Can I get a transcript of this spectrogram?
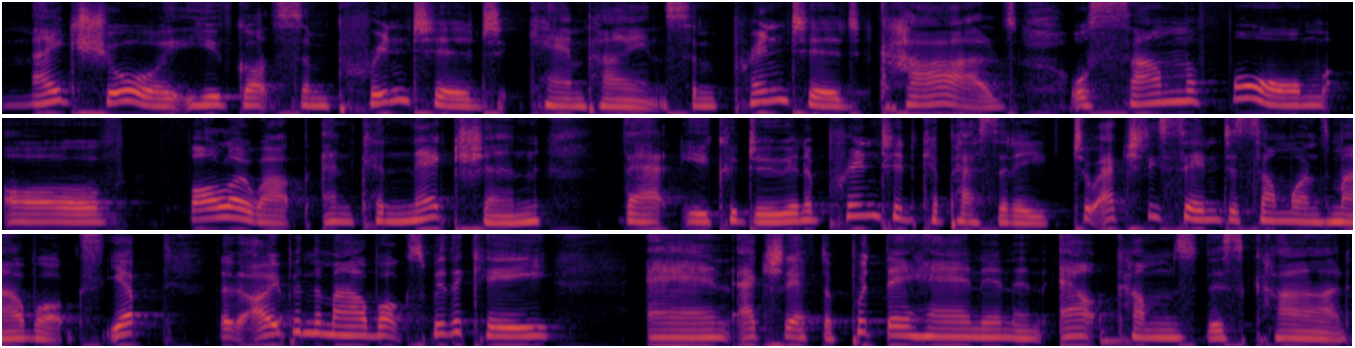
make sure you've got some printed campaigns, some printed cards, or some form of follow up and connection that you could do in a printed capacity to actually send to someone's mailbox. Yep, they open the mailbox with a key and actually have to put their hand in and out comes this card.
